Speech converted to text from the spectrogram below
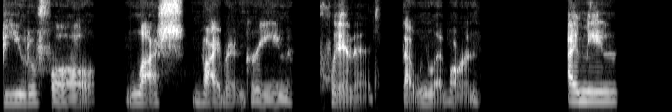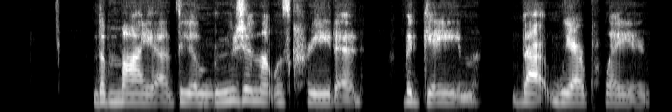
beautiful, lush, vibrant green planet that we live on. I mean, the Maya, the illusion that was created, the game that we are playing.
